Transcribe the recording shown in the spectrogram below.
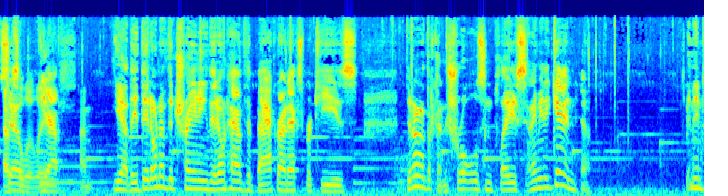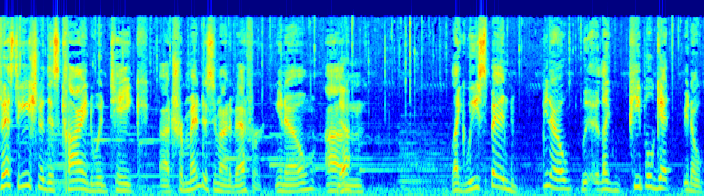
So, Absolutely. yeah. I'm, Yeah. They they don't have the training. They don't have the background expertise. They don't have the controls in place. And I mean, again. Yeah. An investigation of this kind would take a tremendous amount of effort, you know. Um, Like we spend, you know, like people get, you know,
